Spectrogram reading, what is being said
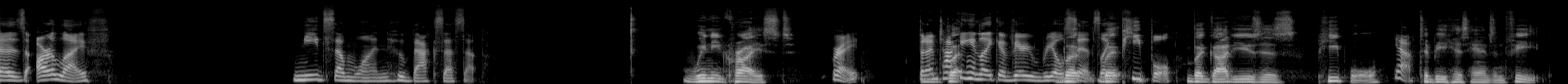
Does our life need someone who backs us up? We need Christ, Right. But I'm But- talking in like a very real but- sense, like but- people. but God uses people Yeah. to be his hands and feet.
